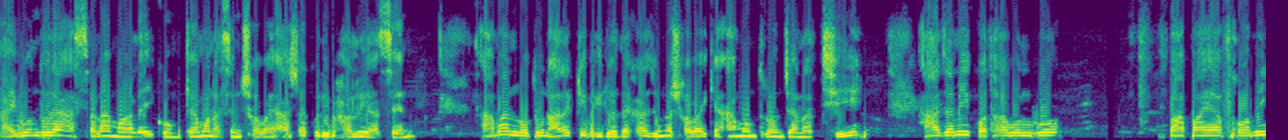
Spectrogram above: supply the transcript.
হাই বন্ধুরা, আসসালামু আলাইকুম। কেমন আছেন সবাই? আশা করি ভালোই আছেন। আমার নতুন আরেকটি ভিডিও দেখার জন্য সবাইকে আমন্ত্রণ জানাচ্ছি। আজ আমি কথা বলব পাপায়া ফর্মিং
